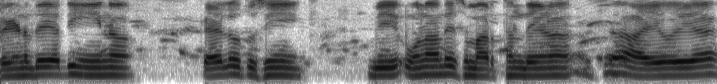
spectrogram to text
ਰਿਣ ਦੇ ਅਧੀਨ ਕਹਿ ਲਓ ਤੁਸੀਂ ਵੀ ਉਹਨਾਂ ਦੇ ਸਮਰਥਨ ਦੇਣ ਆਏ ਹੋਏ ਆ।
